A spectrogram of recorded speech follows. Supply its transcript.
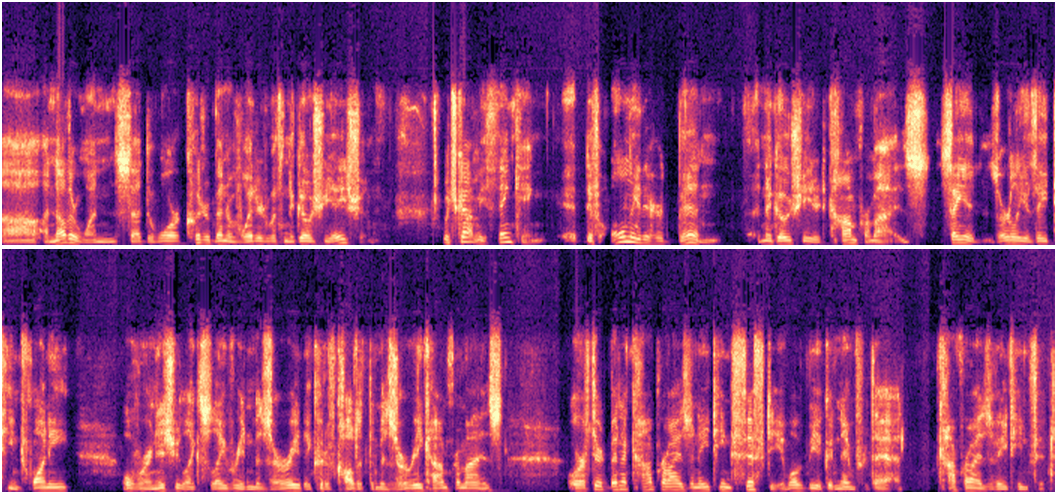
Uh, another one said the war could have been avoided with negotiation, which got me thinking if only there had been a negotiated compromise, say as early as 1820, over an issue like slavery in Missouri, they could have called it the Missouri Compromise. Or if there'd been a compromise in 1850, what would be a good name for that? Compromise of 1850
